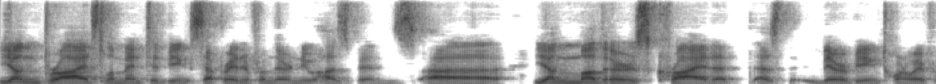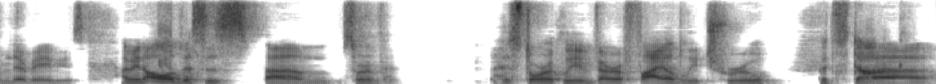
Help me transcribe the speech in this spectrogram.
young brides lamented being separated from their new husbands. Uh, young mothers cried at, as they were being torn away from their babies. I mean all of this is um, sort of historically verifiably true. But stock. Uh,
